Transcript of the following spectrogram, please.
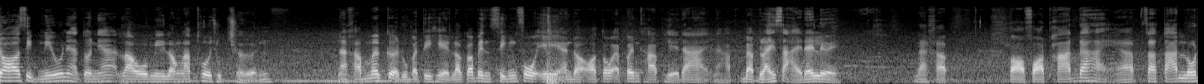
จอ 10 นิ้วเนี่ยตัวนี้เรามีรองรับโทรฉุกเฉินนะครับเมื่อเกิดอุบัติเหตุแล้วก็เป็น Sync 4A Android Auto Apple CarPlay ได้นะครับแบบไร้สายได้เลยนะครับต่อ Ford Pass ได้นะครับสตาร์ทรถ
